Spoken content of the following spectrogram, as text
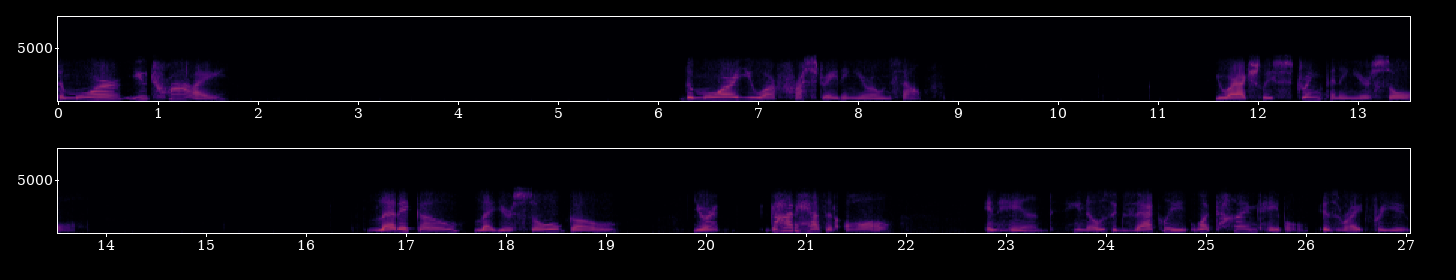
the more you try, the more you are frustrating your own self. You are actually strengthening your soul. Let it go. Let your soul go. Your God has it all in hand. He knows exactly what timetable is right for you.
